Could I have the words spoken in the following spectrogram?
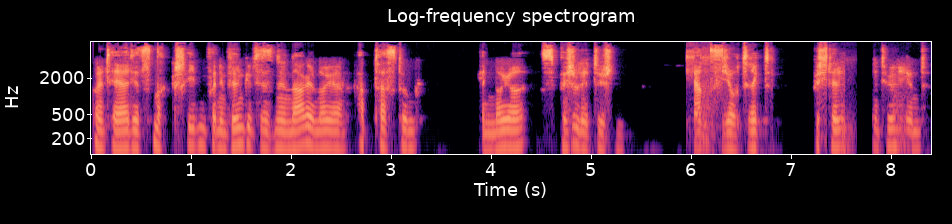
Und er hat jetzt noch geschrieben, von dem Film gibt es jetzt eine nagelneue Abtastung, ein neuer Special Edition. Die hat sich auch direkt bestellt, natürlich, und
